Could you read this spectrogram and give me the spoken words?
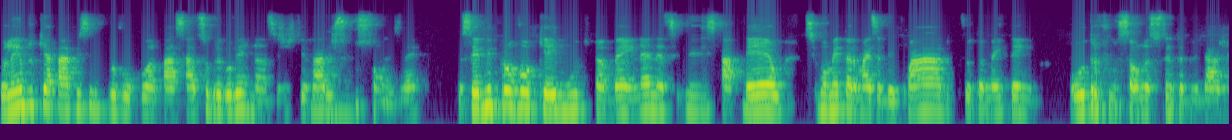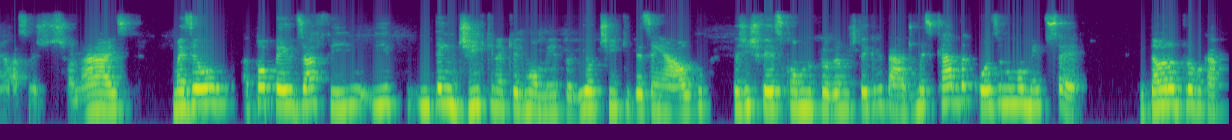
Eu lembro que a Patrícia me provocou ano passado sobre a governança, a gente teve várias uhum. discussões, né? Eu sempre me provoquei muito também, né, nesse, nesse papel, se o momento era mais adequado, porque eu também tenho outra função na sustentabilidade em relações institucionais, mas eu topei o desafio e entendi que naquele momento ali eu tinha que desenhar algo que a gente fez como no programa de integridade, mas cada coisa no momento certo. Então, ela me provocava,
